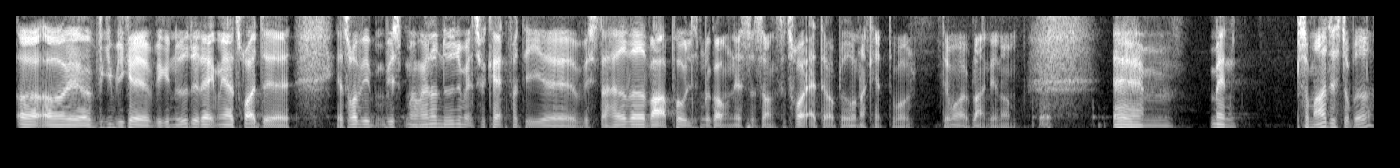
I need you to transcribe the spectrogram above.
og, og øh, vi, vi, kan, vi kan nyde det i dag. Men jeg tror, at, øh, jeg tror, at vi, hvis man hellere nyde det, mens vi kan, fordi øh, hvis der havde været var på, ligesom der kommer næste sæson, så tror jeg, at det var blevet underkendt. Det må, det må jeg blankt indrømme. Øhm, men så meget desto bedre.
